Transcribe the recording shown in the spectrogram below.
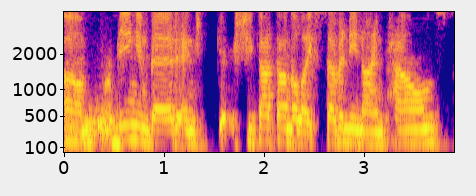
um, Mm-hmm. from being in bed and she got down to like 79 pounds.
